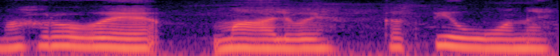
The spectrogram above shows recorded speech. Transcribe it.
Махровые мальвы, как пионы.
